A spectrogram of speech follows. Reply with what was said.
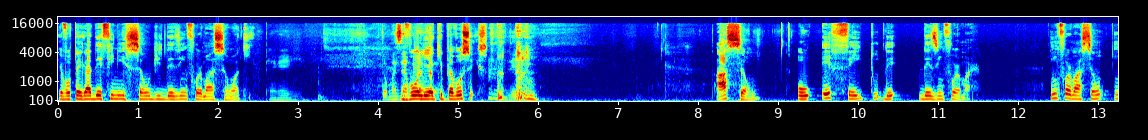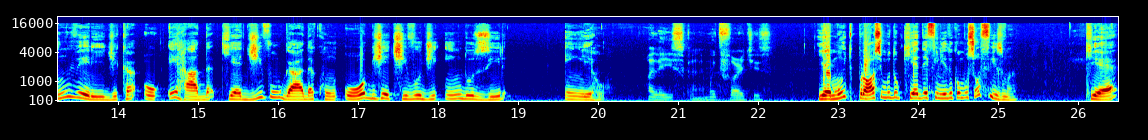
eu vou pegar a definição de desinformação aqui. Pega aí. Então, mas é Vou ler aqui pra vocês. Lê. ação ou efeito de desinformar. Informação inverídica ou errada que é divulgada com o objetivo de induzir em erro. Olha isso, cara. É muito forte isso. E é muito próximo do que é definido como sofisma, que é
